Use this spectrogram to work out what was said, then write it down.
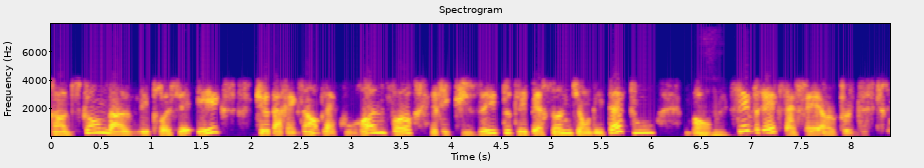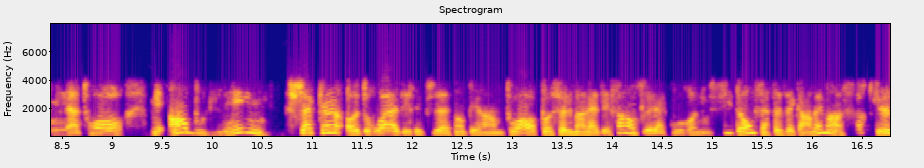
rendu compte dans des procès X que, par exemple, la couronne va récuser toutes les personnes qui ont des tatous. Bon, mhm. c'est vrai que ça fait un peu discriminatoire, mais en bout de ligne, chacun a droit à des récusations péremptoires, pas seulement la défense, la couronne aussi. Donc, ça faisait quand même en sorte que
